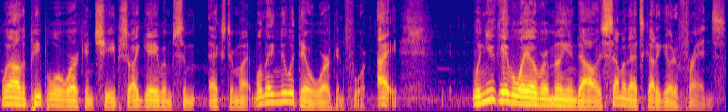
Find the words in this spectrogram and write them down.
"Well, the people were working cheap, so I gave them some extra money." Well, they knew what they were working for. I when you gave away over a million dollars, some of that's got to go to friends.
